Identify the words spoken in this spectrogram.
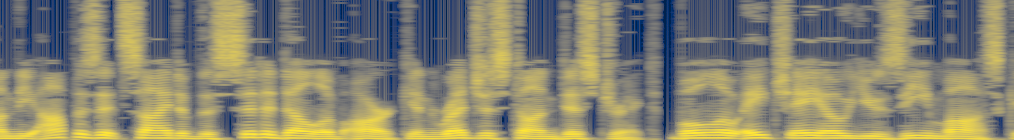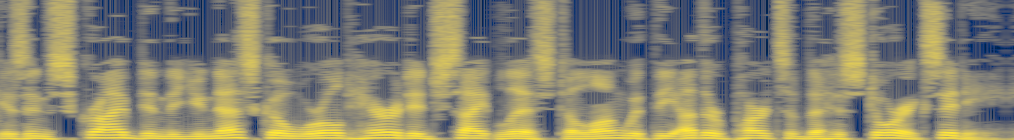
on the opposite side of the citadel of Ark in Registan district, Bolo Haouz Mosque is inscribed in the UNESCO World Heritage Site list along with the other parts of the historic city.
